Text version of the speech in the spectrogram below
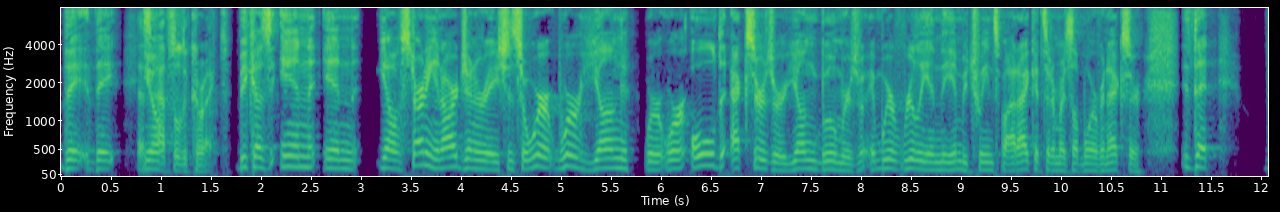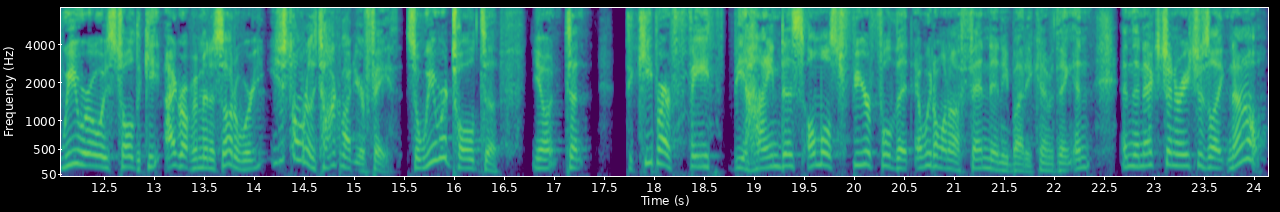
They they that's you know, absolutely correct. Because in in you know starting in our generation, so we're we're young, we're we're old Xers or young Boomers, and we're really in the in between spot. I consider myself more of an Xer. Is that we were always told to keep, I grew up in Minnesota where you just don't really talk about your faith. So we were told to, you know, to, to keep our faith behind us, almost fearful that we don't want to offend anybody kind of thing. And, and the next generation is like, no,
